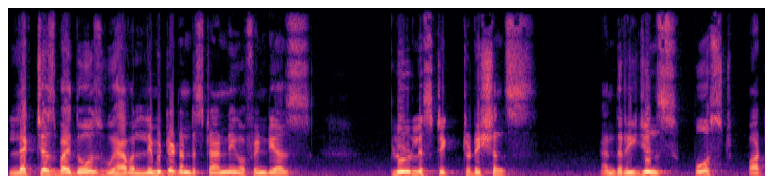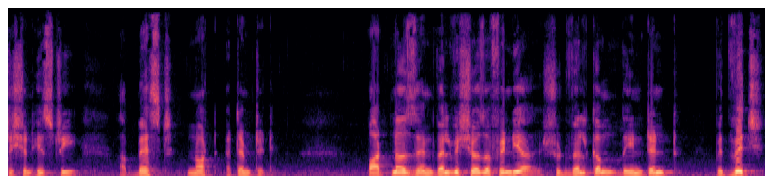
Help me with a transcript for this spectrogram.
Lectures by those who have a limited understanding of India's pluralistic traditions and the region's post partition history are best not attempted. Partners and well wishers of India should welcome the intent with which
